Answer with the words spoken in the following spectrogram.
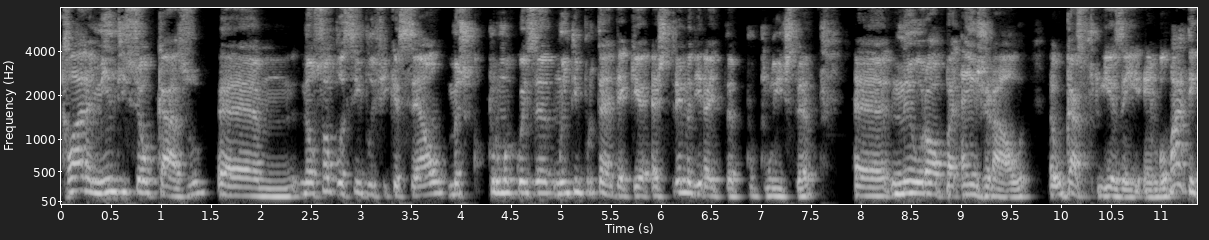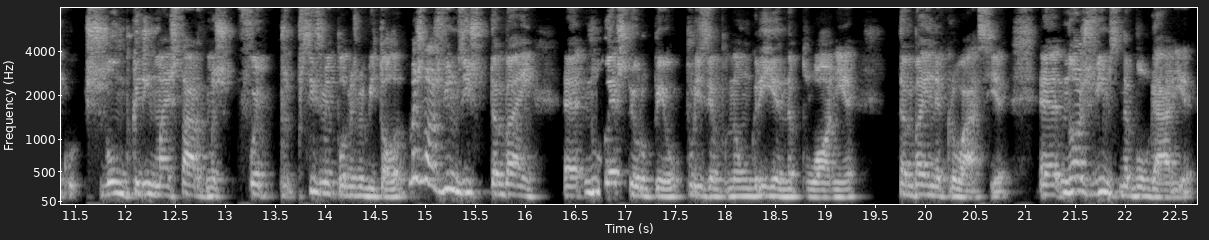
claramente isso é o caso, um, não só pela simplificação, mas por uma coisa muito importante, é que a extrema-direita populista, uh, na Europa em geral, o caso português é emblemático, chegou um bocadinho mais tarde, mas foi precisamente pela mesma bitola, mas nós vimos isto também uh, no leste europeu, por exemplo, na Hungria, na Polónia, também na Croácia. Uh, nós vimos na Bulgária,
